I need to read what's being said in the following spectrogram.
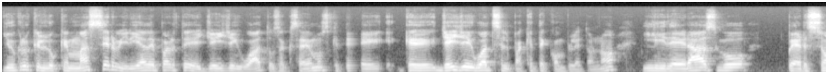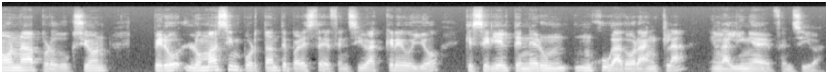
yo creo que lo que más serviría de parte de JJ Watt, o sea, que sabemos que, que JJ Watt es el paquete completo, ¿no? Liderazgo, persona, producción, pero lo más importante para esta defensiva, creo yo, que sería el tener un, jugador ancla en la línea defensiva.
